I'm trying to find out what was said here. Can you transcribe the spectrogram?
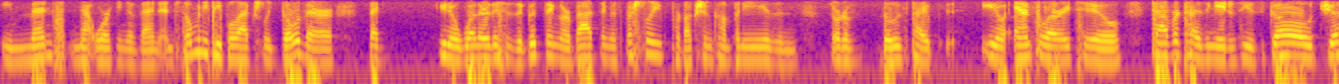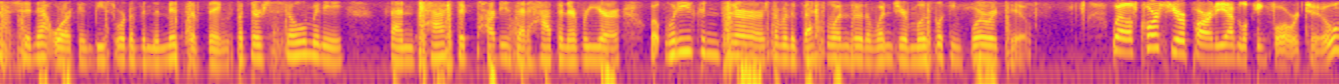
immense networking event, and so many people actually go there that you know whether this is a good thing or a bad thing, especially production companies and sort of those type you know ancillary to to advertising agencies go just to network and be sort of in the midst of things. But there's so many fantastic parties that happen every year. What what do you consider some of the best ones or the ones you're most looking forward to? Well, of course, your party I'm looking forward to.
